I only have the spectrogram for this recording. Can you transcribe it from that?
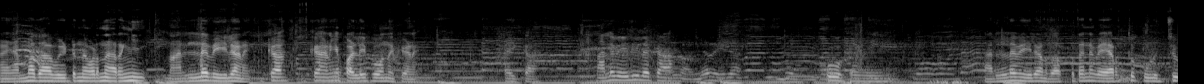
നമ്മതാ വീട്ടിൽ നിന്ന് അവിടെ നിന്ന് ഇറങ്ങി. നല്ല വെയിലാണ്. ഇക്ക ഇക്ക ആണെങ്കിൽ പള്ളിയിൽ പോകാൻ നിൽക്കുകയാണ് ഇക്ക. നല്ല വെയിലില്ലക്ക നല്ല വെയിലാണ്. അപ്പൊ തന്നെ വേർത്ത് കുളിച്ചു.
